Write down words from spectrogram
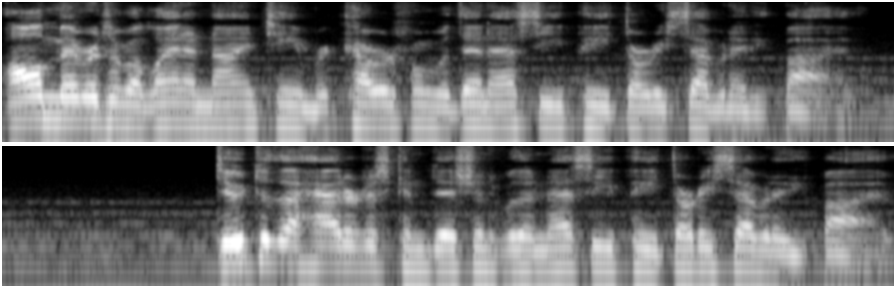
All members of Atlanta 9 Team recovered from within SCP-3785. Due to the hazardous conditions within SCP-3785,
